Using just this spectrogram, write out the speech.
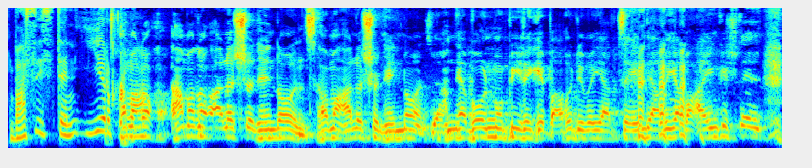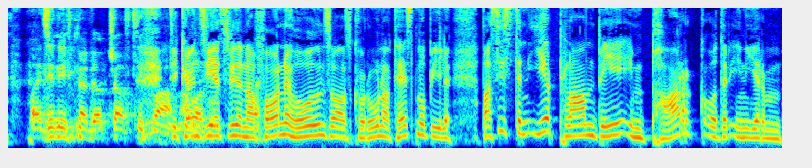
Was ist denn Ihr Plan? Haben wir, doch, haben wir doch alles schon hinter uns. Haben wir alles schon hinter uns. Wir haben ja Wohnmobile gebaut über Jahrzehnte, habe ich aber eingestellt weil sie nicht mehr wirtschaftlich waren. Die können Sie jetzt wieder nach vorne holen, so als Corona-Testmobile. Was ist denn Ihr Plan B im Park oder in Ihrem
